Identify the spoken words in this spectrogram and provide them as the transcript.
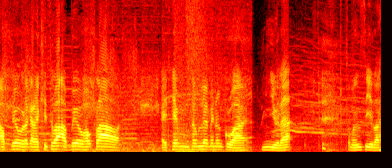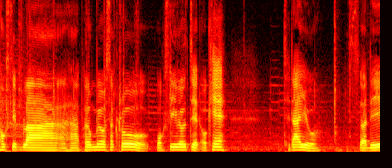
อัพเวลแล้วกันนะคิดว่าอัพเวลคร่าวๆ ไอเทมเพิ่มเลือดไม่ต้องกลัว มีอยู่แล้ว สมัน460ลาอ่าฮะเพิ่มเวลสักครู่บ็อกซี่เวล7โอเคใช้ได้อยู่ สวัสดี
